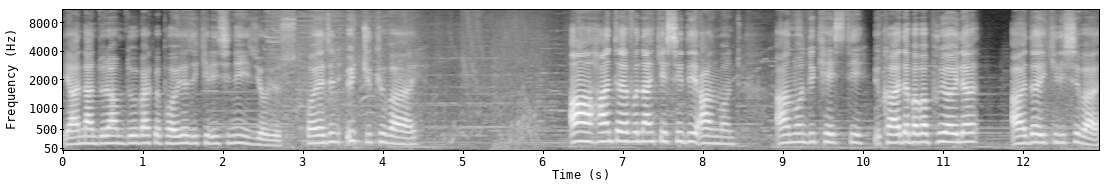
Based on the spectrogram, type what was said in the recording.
Bir yandan Duram Durbak ve Poyraz ikilisini izliyoruz. Poyraz'ın 3 yükü var. Aa Han tarafından kesildi Almond. Almond'u kesti. Yukarıda Baba Puyo ile Arda ikilisi var.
